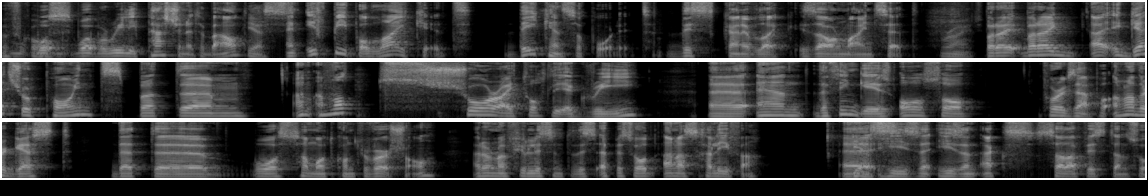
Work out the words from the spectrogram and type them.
of course. What, what, we're really passionate about. Yes. And if people like it, they can support it. This kind of like is our mindset. Right. But I but I I get your point, but um, I'm I'm not sure I totally agree uh, and the thing is also, for example, another guest that uh, was somewhat controversial. I don't know if you listened to this episode, Anas Khalifa. Uh, yes. He's a, he's an ex Salafist and so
